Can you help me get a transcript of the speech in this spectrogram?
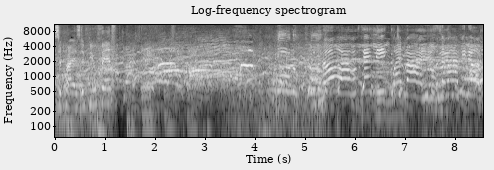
surprise a few fans. Noah, você é lindo demais! Você é maravilhoso!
